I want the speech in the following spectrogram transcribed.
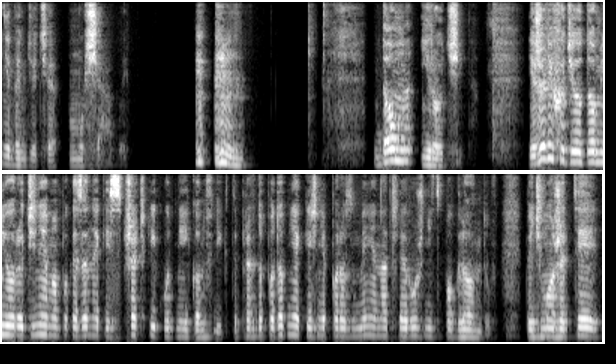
nie będziecie musiały. Dom i rodzina. Jeżeli chodzi o dom i o rodzinę, mam pokazane jakieś sprzeczki, kłótnie i konflikty. Prawdopodobnie jakieś nieporozumienia na tle różnic poglądów. Być może ty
